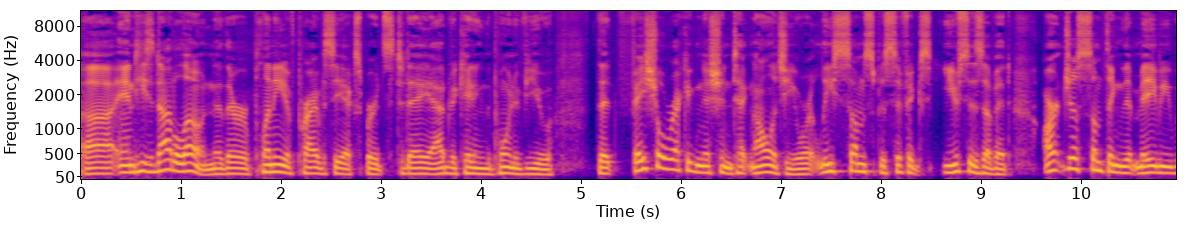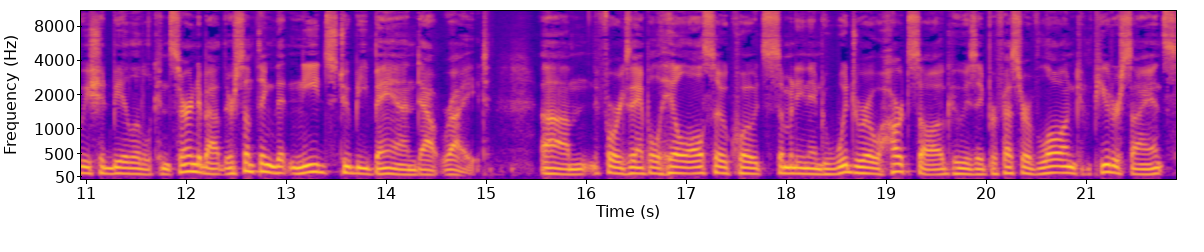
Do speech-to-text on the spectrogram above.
uh, and he's not alone. There are plenty of privacy experts today advocating the point of view that facial recognition technology, or at least some specific uses of it, aren't just something that maybe we should be a little concerned about. They're something that needs to be banned outright. Um, for example, Hill also quotes somebody named Woodrow Hartzog, who is a professor of law and computer science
